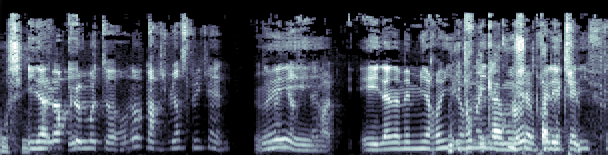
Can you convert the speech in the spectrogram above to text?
aussi. Il a, alors que le moteur Renault marche bien ce week-end. oui, et, et il en a même mis, remis, une couche après les qualifs.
